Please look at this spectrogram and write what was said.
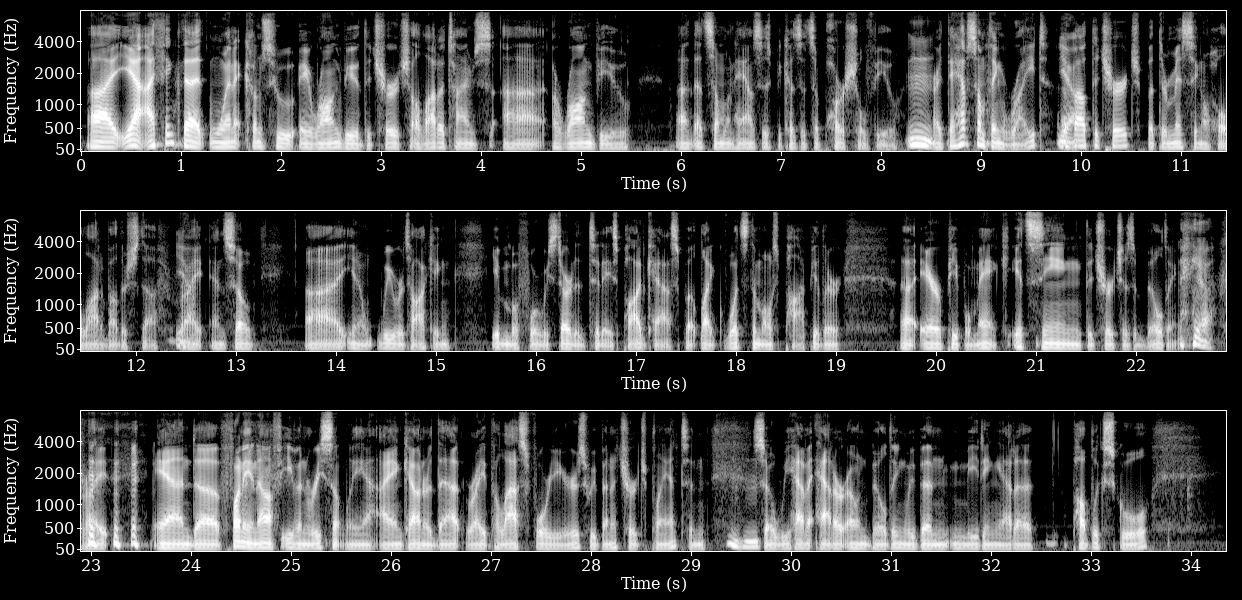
Uh, yeah, I think that when it comes to a wrong view of the church, a lot of times uh, a wrong view uh, that someone has is because it's a partial view, Mm. right? They have something right Yeah. about the church, but they're missing a whole lot of other stuff, Yeah. right? And so, uh, you know, we were talking even before we started today's podcast, but like, what's the most popular uh, error people make? It's seeing the church as a building, Yeah. right? and uh, funny enough, even recently, I encountered that. Right, the last four years, we've been a church plant, and Mm-hmm. so we haven't had our own building. We've been meeting at a public school,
